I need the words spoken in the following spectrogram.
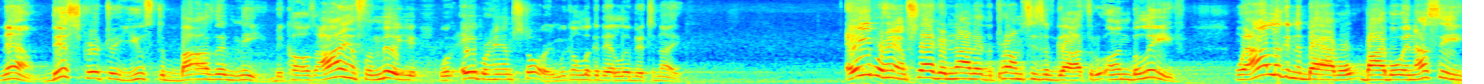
Now, this scripture used to bother me because I am familiar with Abraham's story. And we're going to look at that a little bit tonight. Abraham staggered not at the promises of God through unbelief. When I look in the Bible, Bible and I see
